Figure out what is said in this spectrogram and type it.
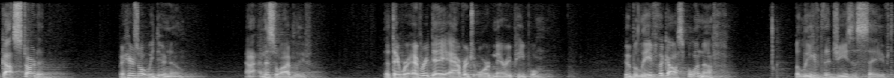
got started. But here's what we do know, and this is what I believe that they were everyday, average, ordinary people who believed the gospel enough, believed that Jesus saved,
